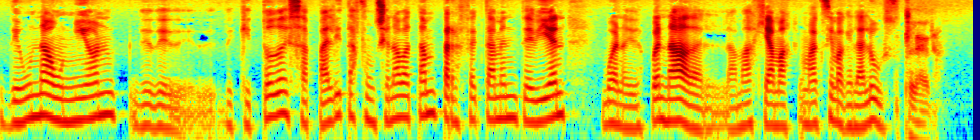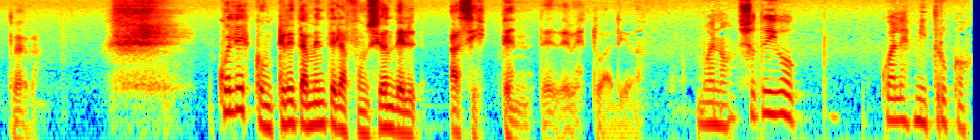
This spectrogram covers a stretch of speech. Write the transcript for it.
de una unión, de, de, que toda esa paleta funcionaba tan perfectamente bien. Bueno, y después nada, la magia máxima que es la luz. Claro, claro. ¿Cuál es concretamente la función del asistente de vestuario? Bueno, yo te digo cuál es mi truco.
